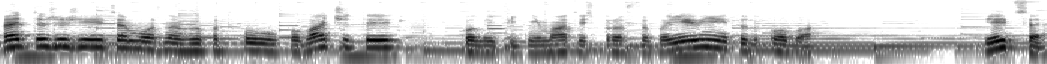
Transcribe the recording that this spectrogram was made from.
третє ж яйце можна випадково побачити, коли підніматись просто по рівні, і тут оба. яйце.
